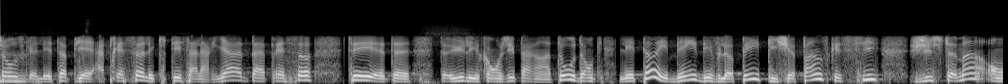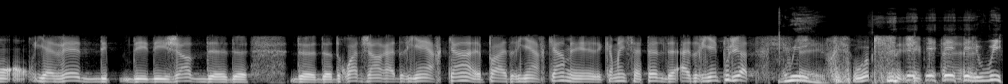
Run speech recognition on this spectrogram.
choses que l'État. Puis après ça, l'équité salariale. Puis après ça, tu sais, t'as as eu les congés parentaux. Donc l'État est bien développé. Puis je pense que si justement il y avait des, des, des gens de, de, de, de droite, genre Adrien Arcan, euh, pas Adrien Arcan, mais comment il s'appelle, Adrien Pouliot. Oui. Euh, oups, fait un- oui,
